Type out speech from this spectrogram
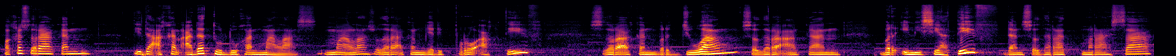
maka saudara akan tidak akan ada tuduhan malas. Malah saudara akan menjadi proaktif, saudara akan berjuang, saudara akan berinisiatif dan saudara merasa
